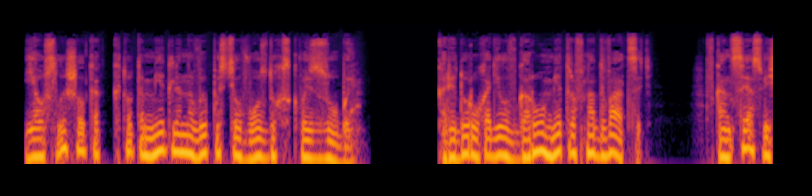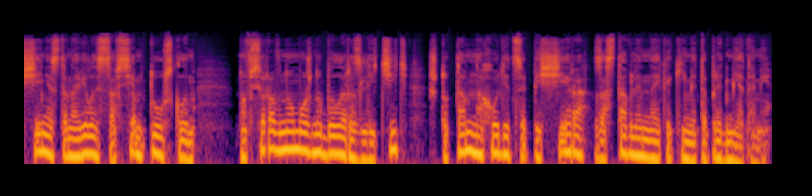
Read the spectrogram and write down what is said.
Я услышал, как кто-то медленно выпустил воздух сквозь зубы. Коридор уходил в гору метров на двадцать. В конце освещение становилось совсем тусклым, но все равно можно было различить, что там находится пещера, заставленная какими-то предметами.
